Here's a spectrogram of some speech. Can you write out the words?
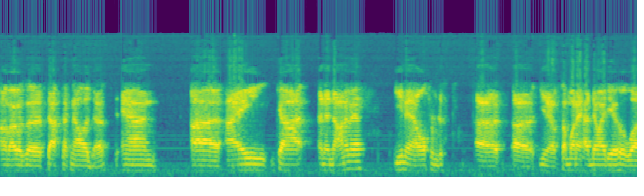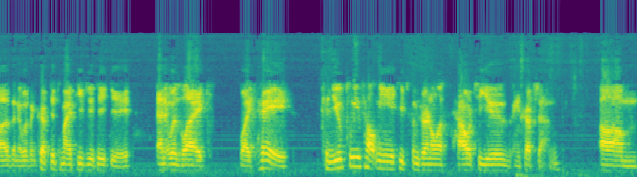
um, I was a staff technologist, and uh, I got an anonymous email from just uh, uh, you know someone I had no idea who it was, and it was encrypted to my PGP key, and it was like like hey, can you please help me teach some journalists how to use encryption? Um,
